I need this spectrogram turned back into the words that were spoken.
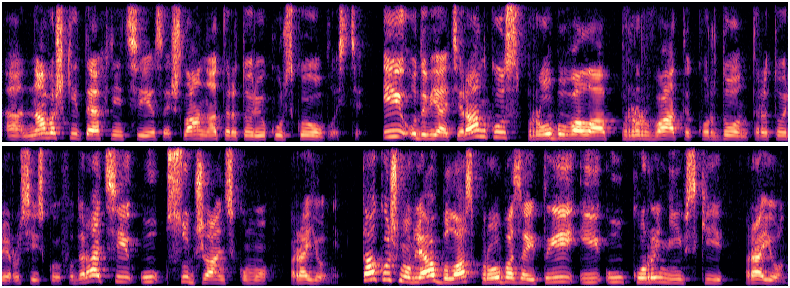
е, на важкій техніці зайшла на територію Курської області. І о 9 ранку спробувала прорвати кордон території Російської Федерації у Суджанському районі. Також, мовляв, була спроба зайти і у Коренівський район.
